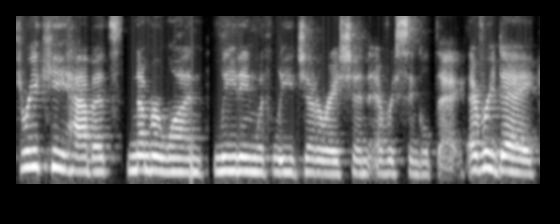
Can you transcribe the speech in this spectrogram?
three key habits. Number one, leading with lead generation every single day. Every day,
